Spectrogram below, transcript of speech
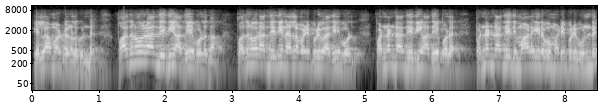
எல்லா மாவட்டங்களுக்கும் உண்டு. பதினோராம் தேதியும் அதே போல தான் பதினோராம் தேதி நல்ல மழைப்பொழிவு அதே போல். பன்னெண்டாம் தேதியும் அதே போல. பன்னெண்டாம் தேதி மாலை இரவு மழைப்பொழிவு உண்டு.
